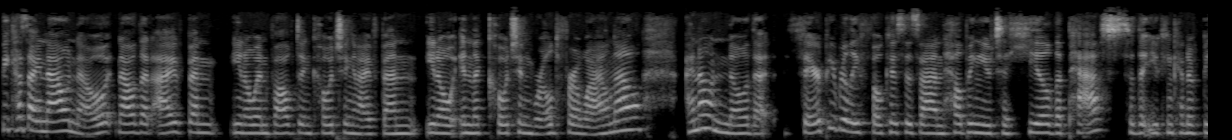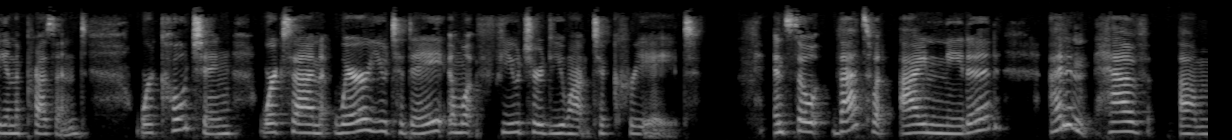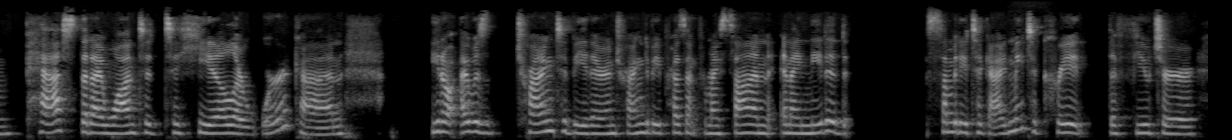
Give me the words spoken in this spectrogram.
because i now know now that i've been you know involved in coaching and i've been you know in the coaching world for a while now i now know that therapy really focuses on helping you to heal the past so that you can kind of be in the present where coaching works on where are you today and what future do you want to create and so that's what I needed. I didn't have um, past that I wanted to heal or work on. You know, I was trying to be there and trying to be present for my son, and I needed somebody to guide me to create the future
